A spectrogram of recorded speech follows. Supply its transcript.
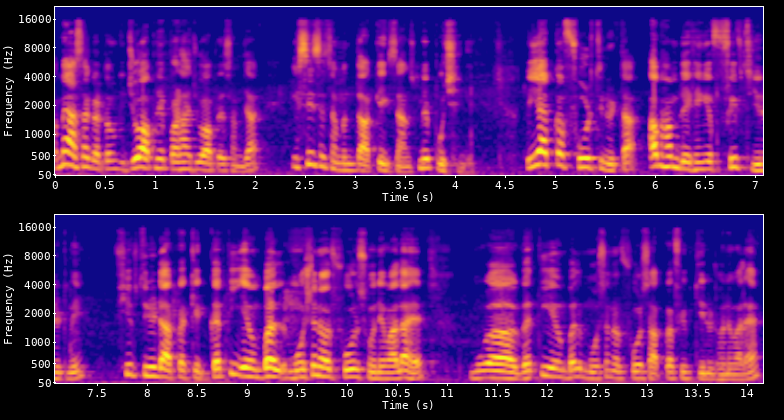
और मैं आशा करता हूँ कि जो आपने पढ़ा, जो आपने समझा, इसी से संबंधित आपके एग्ज़ाम्स में पूछेंगे। तो ये आपका फोर्थ यूनिट था। अब हम देखेंगे फिफ्थ यूनिट में। फिफ्थ यूनिट आपका गति एवं बल मोशन और फोर्स होने वाला है। गति एवं बल मोशन और फोर्स आपका फिफ्थ यूनिट होने वाला है,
